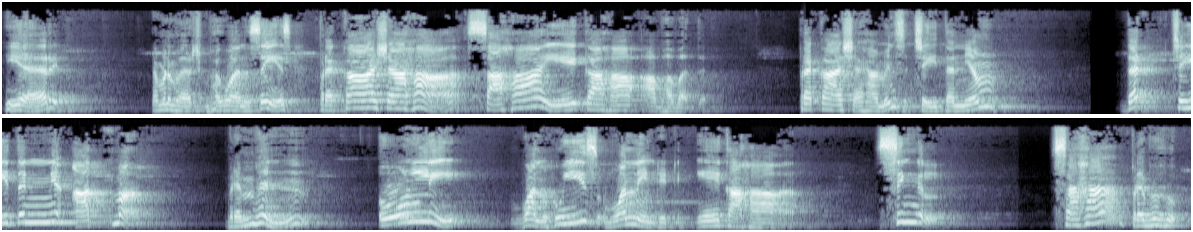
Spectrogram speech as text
here, Ramana Bhagavan says, Prakashaha saha ekaha abhavat. Prakashaha means Chaitanyam. That Chaitanya Atma, Brahman, only one who is one entity, Ekaha, single. Saha Prabhu.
